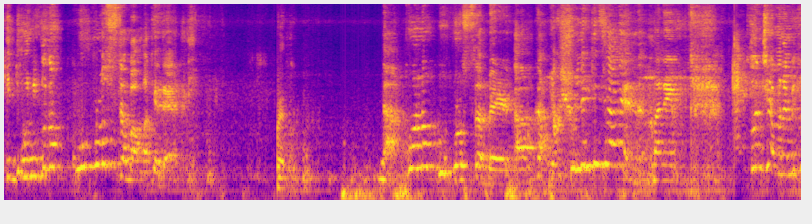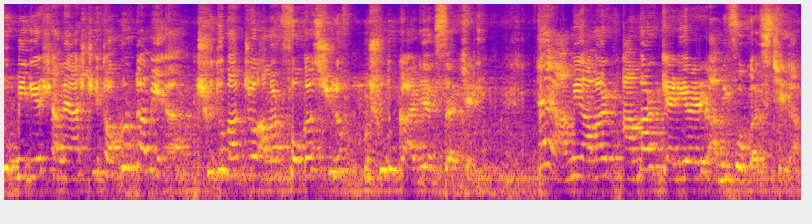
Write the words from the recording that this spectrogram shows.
কিন্তু উনি কোনো কুপ্রস্তাব আমাকে দেননি। না, কোনো কুপ্রস্তাবের আসলে কি জানেন? মানে এখন যেমন আমি খুব মিডিয়ার সামনে আসছি, তখন তো আমি শুধুমাত্র আমার ফোকাস ছিল শুধু কার্ডিয়াক সার্জারি হ্যাঁ আমি আমার আমার ক্যারিয়ারের আমি ফোকাস ছিলাম।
